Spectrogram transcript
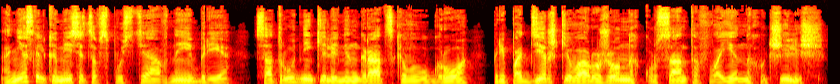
А несколько месяцев спустя, в ноябре, сотрудники Ленинградского УГРО при поддержке вооруженных курсантов военных училищ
